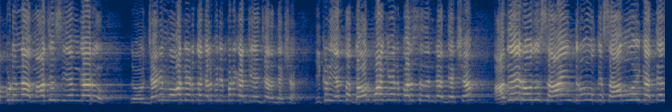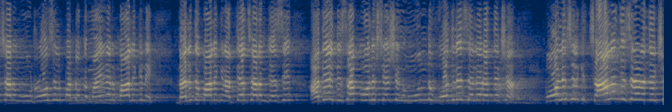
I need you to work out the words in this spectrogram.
అప్పుడున్న మాజీ సీఎం గారు జగన్మోహన్ రెడ్డితో కలిపి రిబ్బన్ చేయించారు అధ్యక్ష. ఇక్కడ ఎంత దౌర్భాగ్యమైన పరిస్థితి అంటే అధ్యక్ష అదే రోజు సాయంత్రం ఒక సామూహిక అత్యాచారం మూడు రోజుల పాటు ఒక మైనర్ బాలికని దళిత బాలికని అత్యాచారం చేసి అదే దిశ పోలీస్ స్టేషన్ ముందు వదిలేసి వెళ్ళారు అధ్యక్ష. పోలీసులకి ఛాలెంజ్ చేశారు అధ్యక్ష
